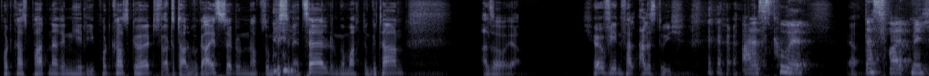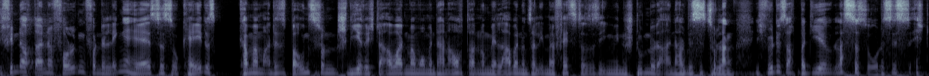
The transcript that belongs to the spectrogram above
Podcast-Partnerin hier die Podcast gehört. Ich war total begeistert und habe so ein bisschen erzählt und gemacht und getan. Also, ja. Höre auf jeden Fall alles durch. Ist cool. Ja. Das freut mich. Ich finde auch deine Folgen von der Länge her ist das okay. Das kann man, das ist bei uns schon schwierig. Da arbeiten wir momentan auch dran und wir labern uns halt immer fest. Das ist irgendwie eine Stunde oder eineinhalb. Es ist zu lang. Ich würde es auch bei dir, lass es so. Das ist echt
